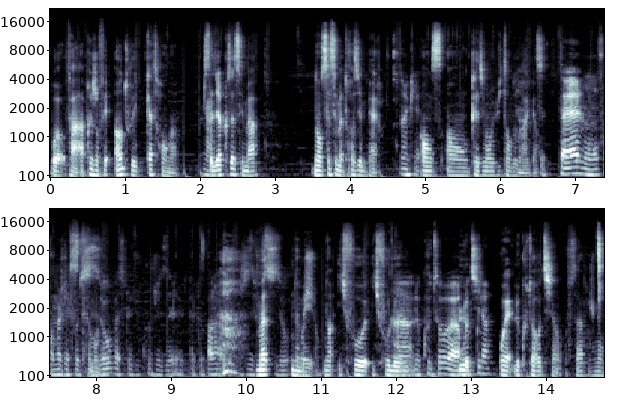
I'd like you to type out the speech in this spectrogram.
Bon, enfin, après, j'en fais un tous les 4 ans. hein. C'est-à-dire que ça, c'est ma. Non, ça, c'est ma troisième paire en, en quasiment 8 ans de drague. hein. C'est tellement long. Enfin, moi, je les fais au tellement ciseau parce que du coup, je les ai quelque part là. Je les ai fait Ma- au ciseau. Non, mais non, il faut, il faut le. Ah, le couteau euh, le- rôti là. Ouais, le couteau à rôti, hein, ça, franchement,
